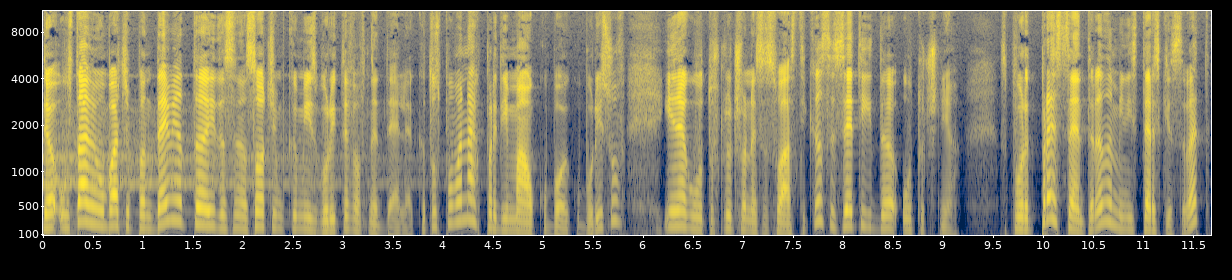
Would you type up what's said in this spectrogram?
Да оставим обаче пандемията и да се насочим към изборите в неделя. Като споменах преди малко Бойко Борисов и неговото включване с ластика, се сетих да уточня. Според прес-центъра на Министерския съвет,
